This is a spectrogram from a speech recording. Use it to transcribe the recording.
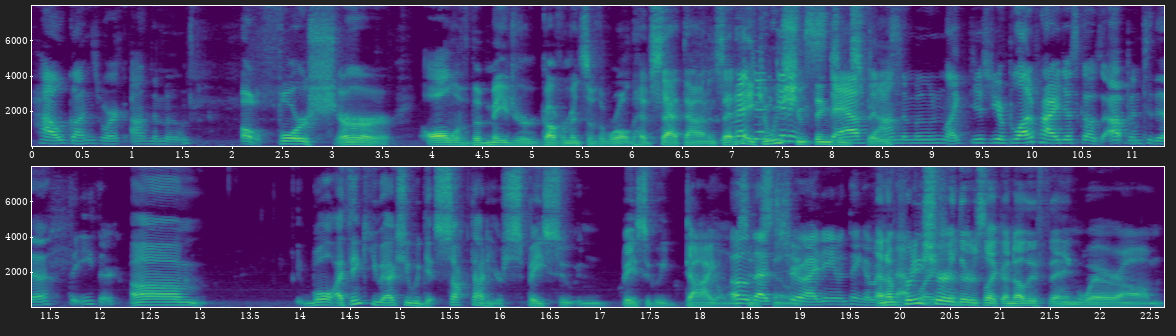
how guns work on the moon? Oh, for sure. All of the major governments of the world have sat down and said, "Hey, can we shoot things in space?" on the moon? Like, just your blood probably just goes up into the the ether. Um, well, I think you actually would get sucked out of your spacesuit and basically die almost. Oh, that's instantly. true. I didn't even think about. That. And I'm pretty sure there's like another thing where um,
